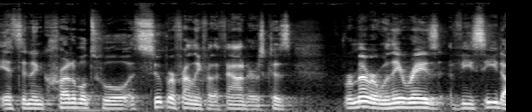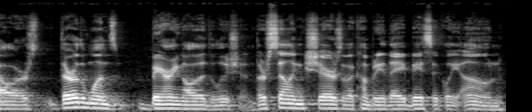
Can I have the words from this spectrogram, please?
it's an incredible tool. It's super friendly for the founders because remember, when they raise VC dollars, they're the ones bearing all the dilution. They're selling shares of a company they basically own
